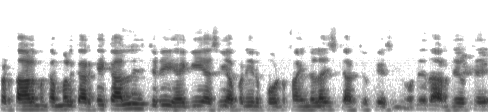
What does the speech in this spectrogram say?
ਪੜਤਾਲ ਮੁਕੰਮਲ ਕਰਕੇ ਕੱਲ ਜਿਹੜੀ ਹੈਗੀ ਅਸੀਂ ਆਪਣੀ ਰਿਪੋਰਟ ਫਾਈਨਲਾਈਜ਼ ਕਰ ਚੁੱਕੇ ਸੀ। ਉਹਦੇ ਆਧਾਰ ਦੇ ਉੱਤੇ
